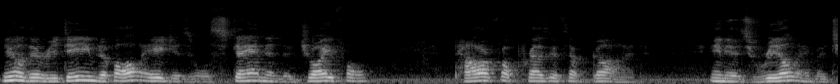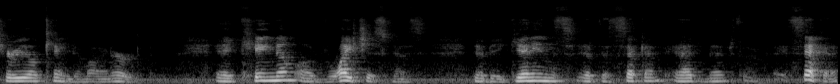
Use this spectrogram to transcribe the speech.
You know, the redeemed of all ages will stand in the joyful, powerful presence of God in his real and material kingdom on earth, a kingdom of righteousness that begins at the second advent, second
